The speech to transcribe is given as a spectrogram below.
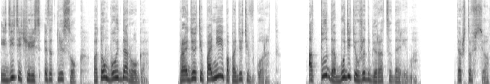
Идите через этот лесок, потом будет дорога. Пройдете по ней и попадете в город. Оттуда будете уже добираться до Рима. Так что все.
